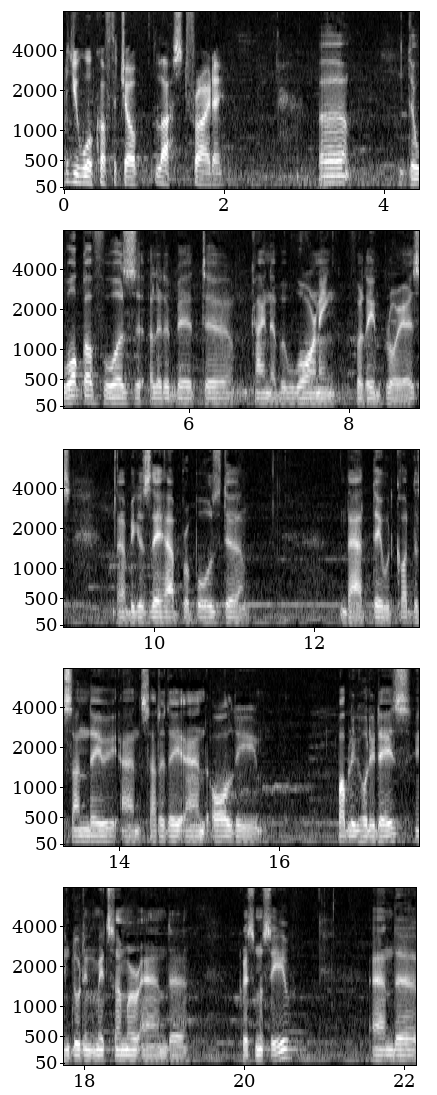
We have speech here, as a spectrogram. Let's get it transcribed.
did you walk off the job last Friday? Uh, the walk off was a little bit uh, kind of a warning for the employers uh, because they have proposed uh, that they would cut the Sunday and Saturday and all the public holidays, including Midsummer and uh, Christmas Eve. And uh,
